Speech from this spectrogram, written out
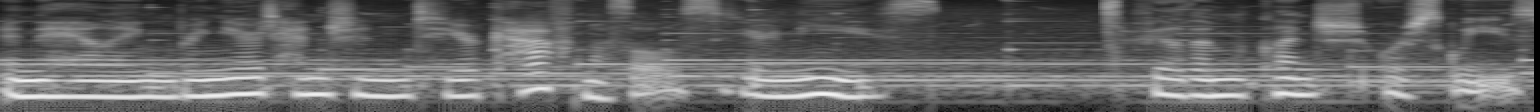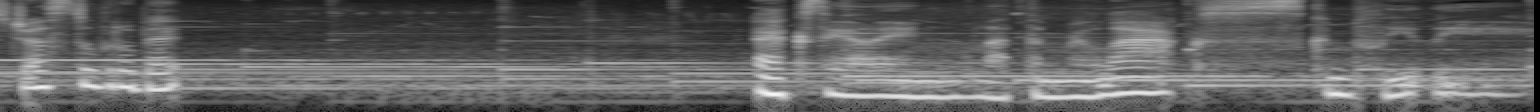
Inhaling, bring your attention to your calf muscles, your knees. Feel them clench or squeeze just a little bit Exhaling, let them relax completely.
